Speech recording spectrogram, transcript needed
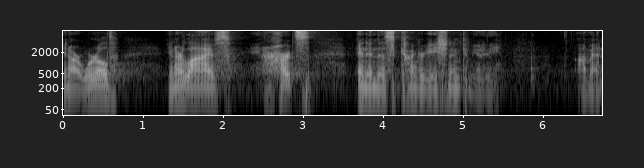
in our world, in our lives, in our hearts, and in this congregation and community. Amen.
